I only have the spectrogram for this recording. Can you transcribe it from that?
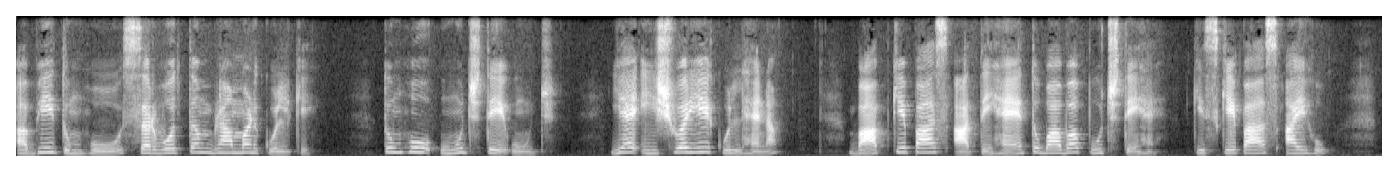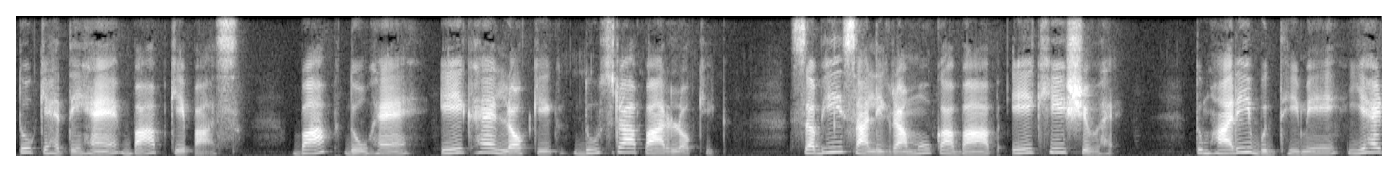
अभी तुम हो सर्वोत्तम ब्राह्मण कुल के। तुम हो ऊंच ते ऊंच। यह ईश्वरीय कुल है ना? बाप के पास आते हैं तो बाबा पूछते हैं, किसके पास आए हो? तो कहते हैं बाप के पास। बाप दो हैं, एक है लौकिक, दूसरा पारलौकिक। सभी सालिग्रामों का बाप एक ही शिव है। तुम्हारी बुद्धि में यह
